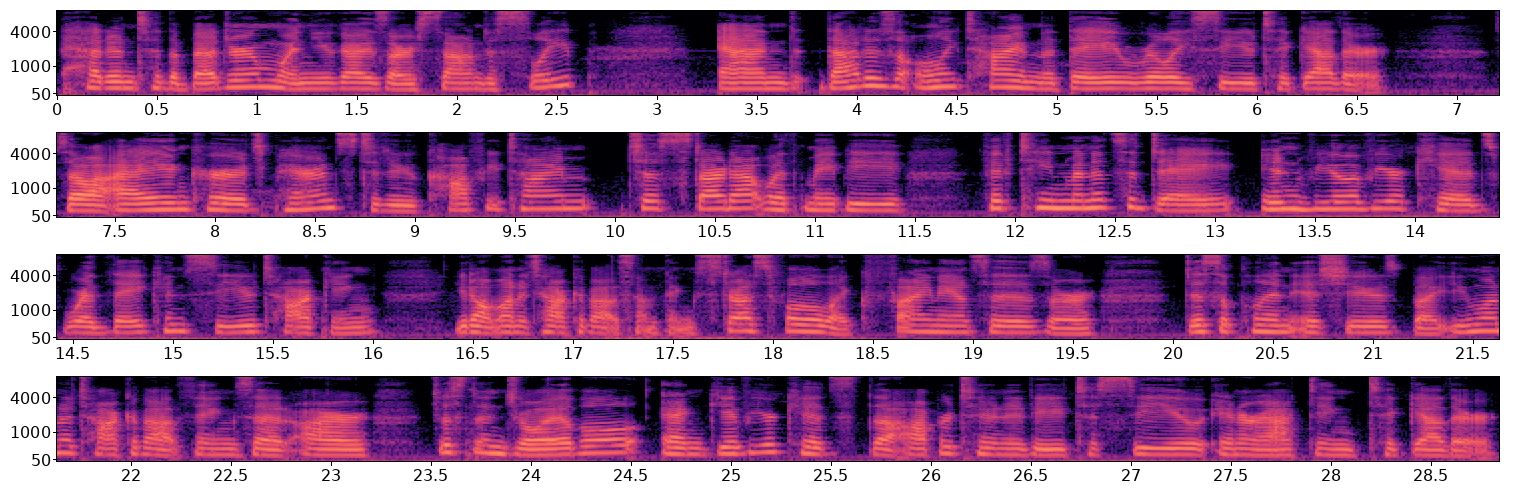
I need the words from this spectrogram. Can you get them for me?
head into the bedroom when you guys are sound asleep and that is the only time that they really see you together. So I encourage parents to do coffee time. Just start out with maybe 15 minutes a day in view of your kids where they can see you talking. You don't want to talk about something stressful like finances or discipline issues, but you want to talk about things that are just enjoyable and give your kids the opportunity to see you interacting together.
